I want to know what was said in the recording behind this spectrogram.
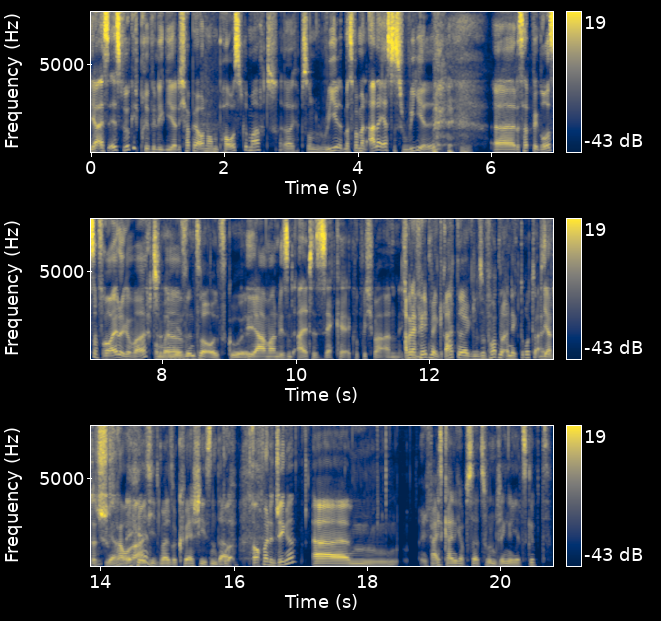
Ja, es ist wirklich privilegiert. Ich habe ja auch noch einen Post gemacht. Äh, ich habe so ein Reel, das war mein allererstes Reel. Äh, das hat mir große Freude gemacht. Oh Mann, ähm, wir sind so oldschool. Ja, Mann, wir sind alte Säcke. Guck mich mal an. Ich Aber da fällt mir gerade sofort eine Anekdote ein. Ja, das schau ja, Wenn ich mal so querschießen darf. Braucht man den Jingle? Ähm, ich weiß gar nicht, ob es dazu einen Jingle jetzt gibt.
